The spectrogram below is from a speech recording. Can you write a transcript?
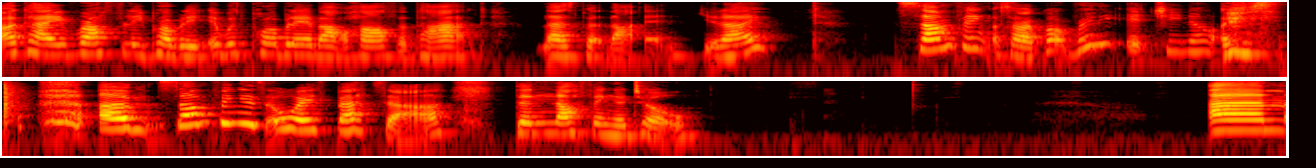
Okay, roughly, probably, it was probably about half a pack. Let's put that in, you know? Something, sorry, I've got really itchy nose. um, something is always better than nothing at all. Um,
